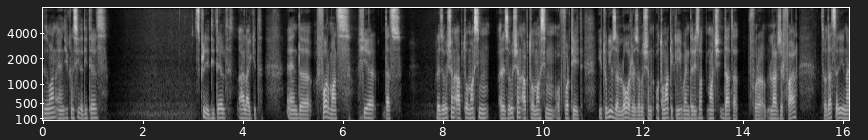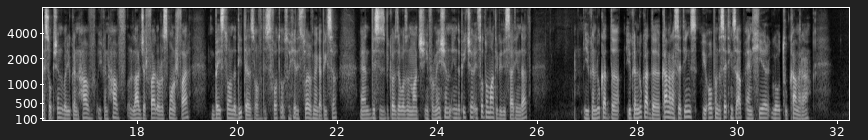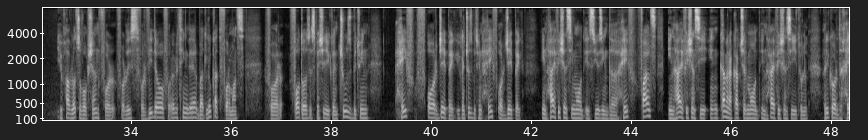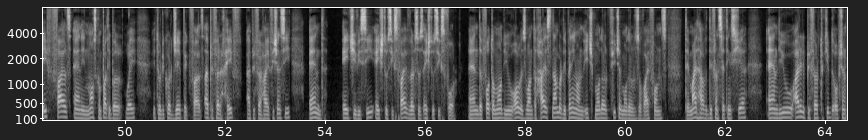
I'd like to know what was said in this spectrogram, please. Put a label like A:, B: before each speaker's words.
A: this one and you can see the details. It's pretty detailed. I like it. And the formats here that's resolution up to maximum resolution up to a maximum of 48 it will use a lower resolution automatically when there is not much data for a larger file. So that's a really nice option where you can have you can have a larger file or a smaller file based on the details of this photo. So here is 12 megapixel and this is because there wasn't much information in the picture. It's automatically deciding that you can look at the you can look at the camera settings you open the settings up and here go to camera you have lots of options for for this for video for everything there but look at formats for photos especially you can choose between HEIF or JPEG. You can choose between HEIF or JPEG. In high efficiency mode, it's using the HEIF files. In high efficiency, in camera capture mode, in high efficiency, it will record HEIF files, and in most compatible way, it will record JPEG files. I prefer HEIF. I prefer high efficiency, and HEVC, H.265 versus H.264. And the photo mode, you always want the highest number depending on each model, future models of iPhones. They might have different settings here. And you, I really prefer to keep the option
